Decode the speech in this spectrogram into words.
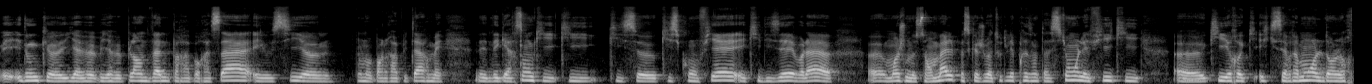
et donc, il y avait, il y avait plein de vannes par rapport à ça, et aussi on en parlera plus tard, mais des, garçons qui, qui, qui, se, qui se confiaient et qui disaient, voilà, euh, moi je me sens mal parce que je vois toutes les présentations, les filles qui, euh, mm. qui, qui c'est vraiment dans leur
